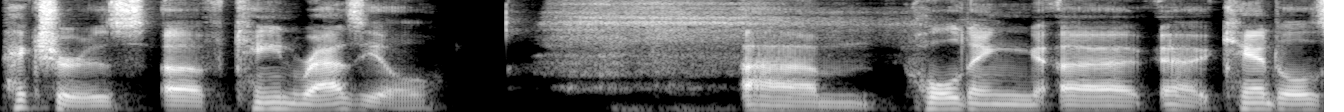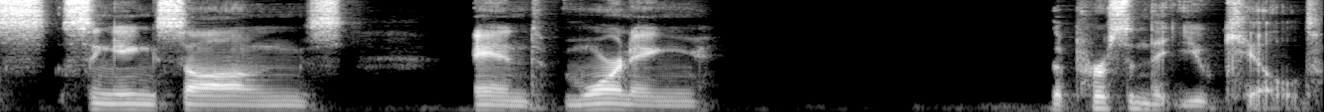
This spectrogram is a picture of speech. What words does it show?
pictures of Cain Raziel um, holding uh, uh, candles, singing songs, and mourning the person that you killed.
